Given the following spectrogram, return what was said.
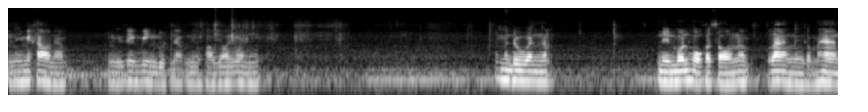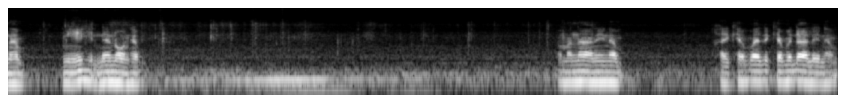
อันนี้ไม่ เข้านะครับอันนี้เรียกวิ่งหลุดนะครับนิวเขาย้อยวันนี้ มาดูกันนะเด่นบนหกกับสองนะครับ ล่างหนึ่งกับห้านะครับ มีให้เห็นแน่นอนครับประมาหน้านี้นะครับใครแคปไว้จะแคปไว้ได้เลยนะครับ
